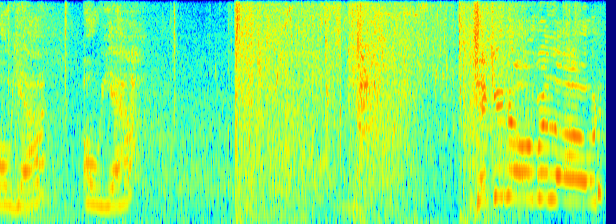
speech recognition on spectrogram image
Oh yeah? Oh yeah? Chicken overload!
